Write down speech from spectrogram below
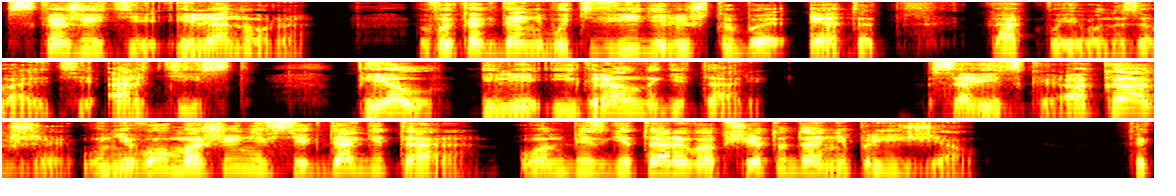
Скажите, Элеонора, вы когда-нибудь видели, чтобы этот, как вы его называете, артист, пел или играл на гитаре? Савицкая, а как же? У него в машине всегда гитара. Он без гитары вообще туда не приезжал. Так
